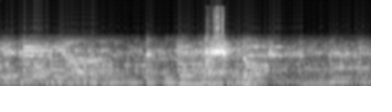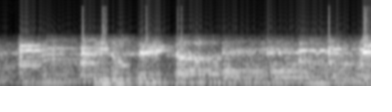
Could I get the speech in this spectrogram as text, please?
que soñamos. Eso. Si nos dejas, te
